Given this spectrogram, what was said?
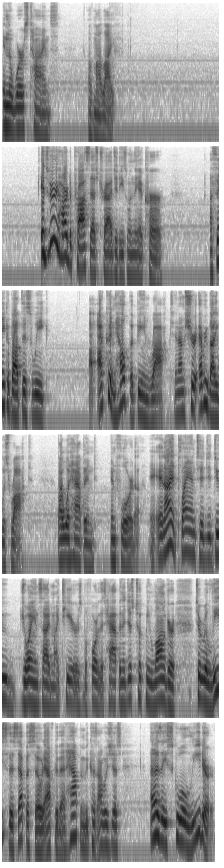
in the worst times of my life. It's very hard to process tragedies when they occur. I think about this week, I couldn't help but being rocked, and I'm sure everybody was rocked by what happened in Florida. And I had planned to do Joy Inside My Tears before this happened. It just took me longer to release this episode after that happened because I was just, as a school leader,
